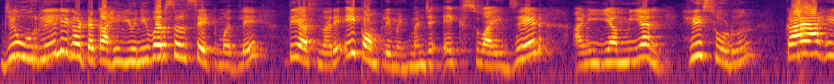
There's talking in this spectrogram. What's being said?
जे उरलेले घटक आहे युनिव्हर्सल सेटमधले ते असणारे ए कॉम्प्लिमेंट म्हणजे एक्स वाय झेड आणि यम एन हे सोडून काय आहे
